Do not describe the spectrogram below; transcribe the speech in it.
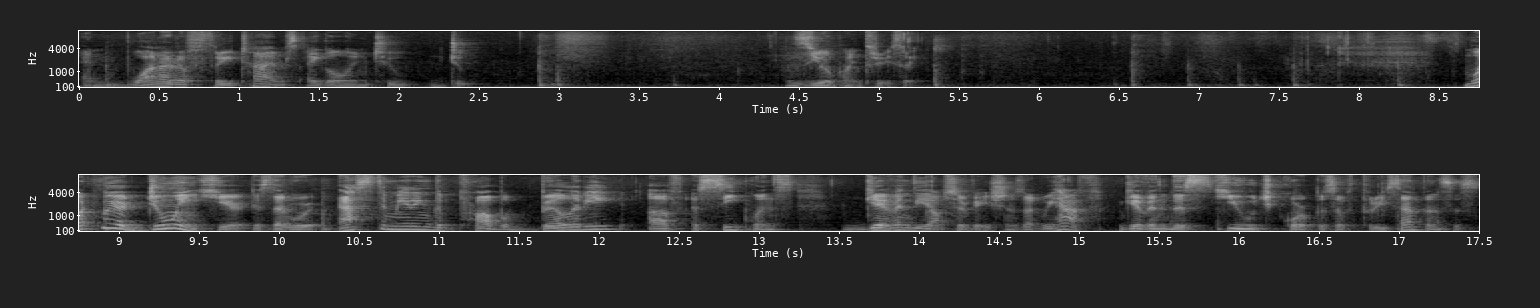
and one out of three times I go into do. 0.33. What we are doing here is that we're estimating the probability of a sequence given the observations that we have, given this huge corpus of three sentences.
